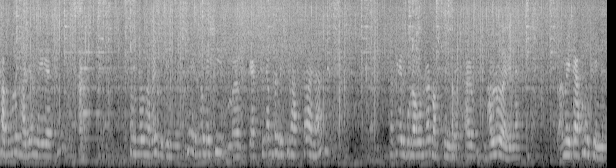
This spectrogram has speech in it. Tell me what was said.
সবগুলো ভাজা হয়ে গেছে। সুন্দরভাবে ভেজে নিয়েছি। এগুলো বেশি ক্যাপসিকামটা বেশি ভাজতে হয় না। তাতে এর গুণাগুণটা নষ্ট হয়ে যায়। আর ভালো লাগে না। আমি এটা এখন উঠিয়ে নেব।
